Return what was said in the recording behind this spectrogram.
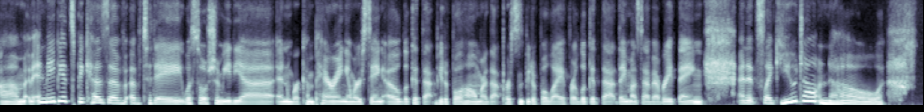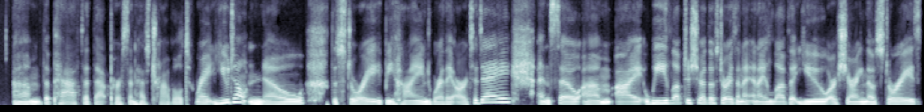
um, and maybe it's because of of today with social media and we're comparing and we're saying oh look at that beautiful home or that person's beautiful life or look at that they must have everything. And it's like you don't know um, the path that that person has traveled, right? You don't know the story behind where they are today, and so um, I we love to share those stories, and I and I love that you are sharing those stories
